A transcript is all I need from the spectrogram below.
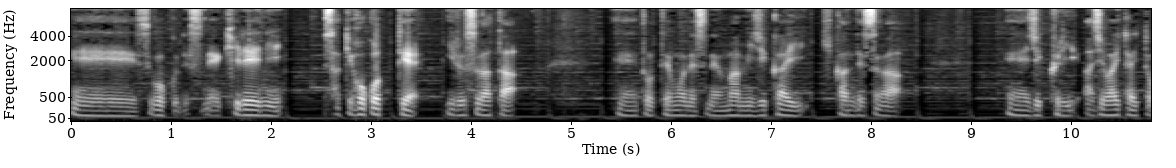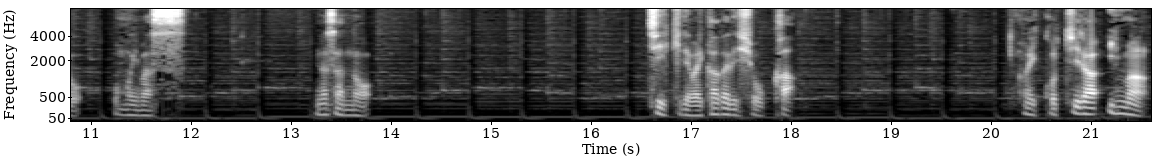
えー、すごくですね、綺麗に咲き誇っている姿、えー、とてもですね、まあ短い期間ですが、えー、じっくり味わいたいと思います。皆さんの地域ではいかがでしょうか？はい、こちら今、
